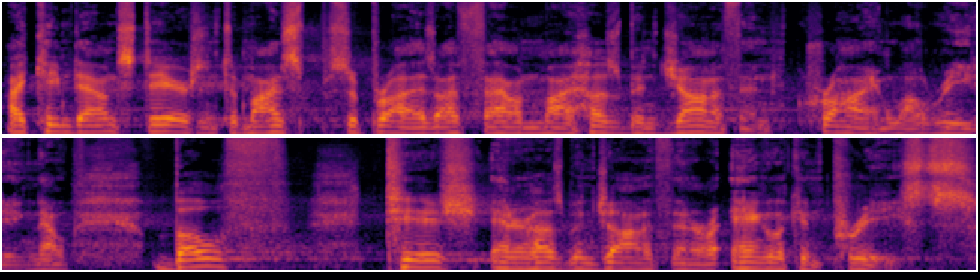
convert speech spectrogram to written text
I came downstairs, and to my surprise, I found my husband Jonathan crying while reading. Now, both Tish and her husband Jonathan are Anglican priests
